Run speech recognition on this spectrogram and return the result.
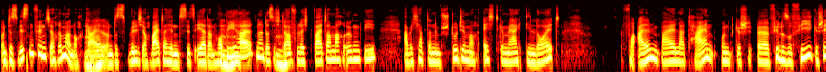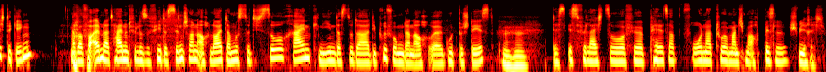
Und das Wissen finde ich auch immer noch geil. Und das will ich auch weiterhin. Das ist jetzt eher dann Hobby halt, ne? dass ich da vielleicht weitermache irgendwie. Aber ich habe dann im Studium auch echt gemerkt, die Leute, vor allem bei Latein und Gesch äh, Philosophie, Geschichte ging, aber vor allem Latein und Philosophie, das sind schon auch Leute, da musst du dich so reinknien, dass du da die Prüfungen dann auch äh, gut bestehst. Das ist vielleicht so für Pelzer Natur manchmal auch ein bisschen schwierig.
